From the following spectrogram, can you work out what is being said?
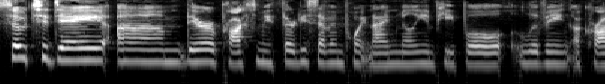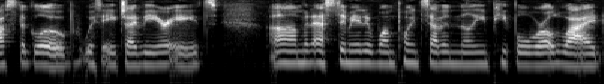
So today, um, there are approximately 37.9 million people living across the globe with HIV or AIDS. Um, an estimated 1.7 million people worldwide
